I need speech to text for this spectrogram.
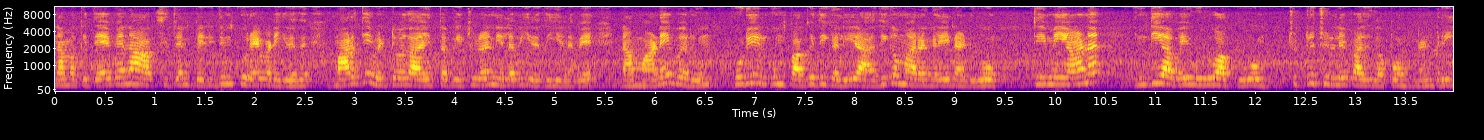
நமக்கு தேவையான ஆக்சிஜன் பெரிதும் குறைவடைகிறது. மரத்தை வெட்டுவதால் இத்தகைய சூழல் நிலவுகிறது. எனவே நாம் அனைவரும் குடியிருக்கும் பகுதிகளில் அதிக மரங்களை நடுவோம். தூய்மையான இந்தியாவை உருவாக்குவோம். சுற்றுச்சூழலை பாதுகாப்போம். நன்றி.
